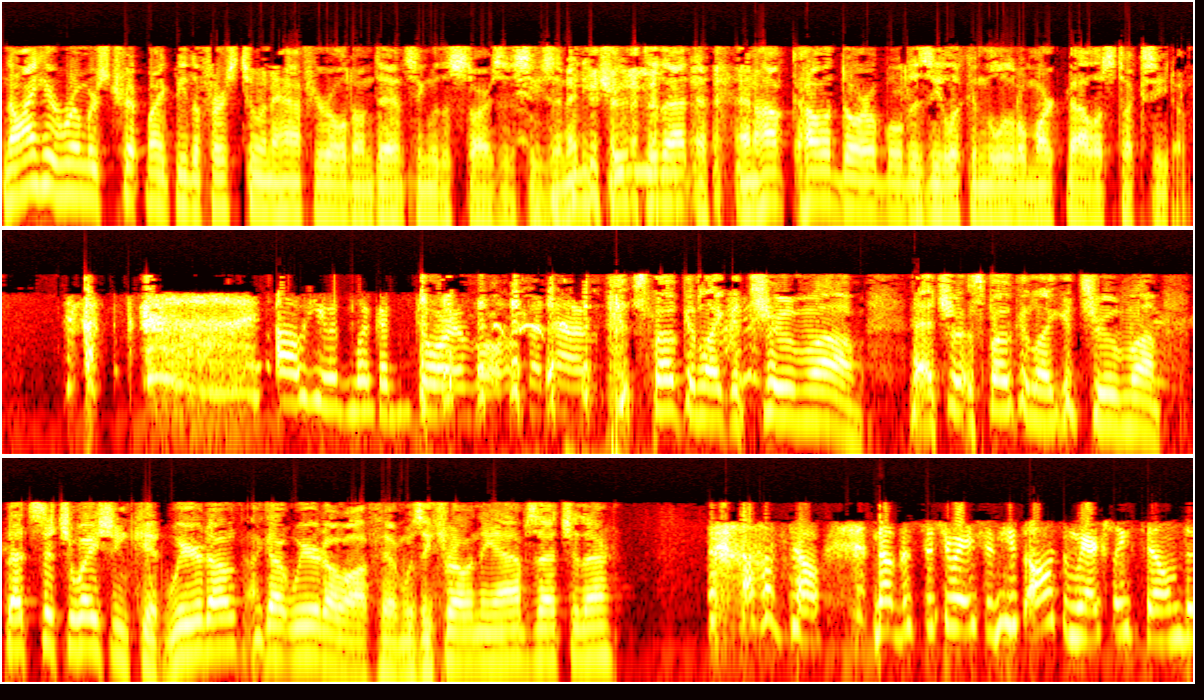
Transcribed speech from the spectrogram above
Now I hear rumors Tripp might be the first two and a half year old on Dancing with the Stars this season. Any truth to that? And how how adorable does he look in the little Mark Ballas tuxedo? Oh, he would look adorable. but, um... Spoken like a true mom. Spoken like a true mom. That situation kid, weirdo. I got weirdo off him. Was he throwing the abs at you there? Oh no, no. The situation. He's awesome. We actually filmed a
